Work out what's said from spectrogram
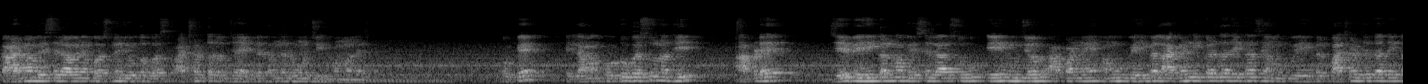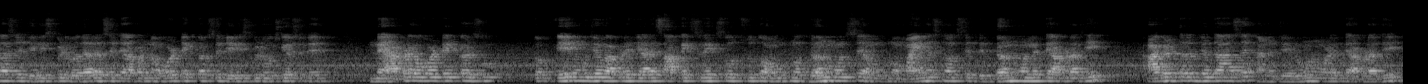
કારમાં બેસેલા હોય અને બસને જો તો બસ પાછળ તરફ જાય એટલે તમને ઋણ ચિહ્ન મળે છે. ઓકે? એટલે આમાં ખોટું કશું નથી. આપણે જે વેહિકલમાં બેસેલા છું, એ મુજબ આપણને અમુક વેહિકલ આગળ નીકળતા દેખાશે, અમુક વેહિકલ પાછળ જતા દેખાશે, જેની સ્પીડ વધારે હશે તે આપણને ઓવરટેક કરશે, જેની સ્પીડ ઓછી હશે તે ને આપણે ઓવરટેક કરશું. તો એ મુજબ આપણે જ્યારે સાપેક્ષ વેગ શોધશું, તો અમુકનો ધન મળશે, અમુકનો માઇનસ મળશે. જે ધન મળે તે આપણાથી આગળ તરફ જતા હશે અને જે ઋણ મળે તે આપણાથી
